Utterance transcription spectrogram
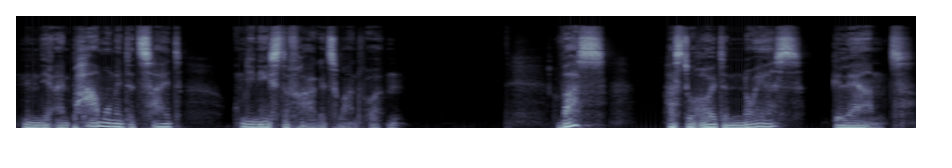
nimm dir ein paar Momente Zeit, um die nächste Frage zu beantworten. Was hast du heute Neues gelernt?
